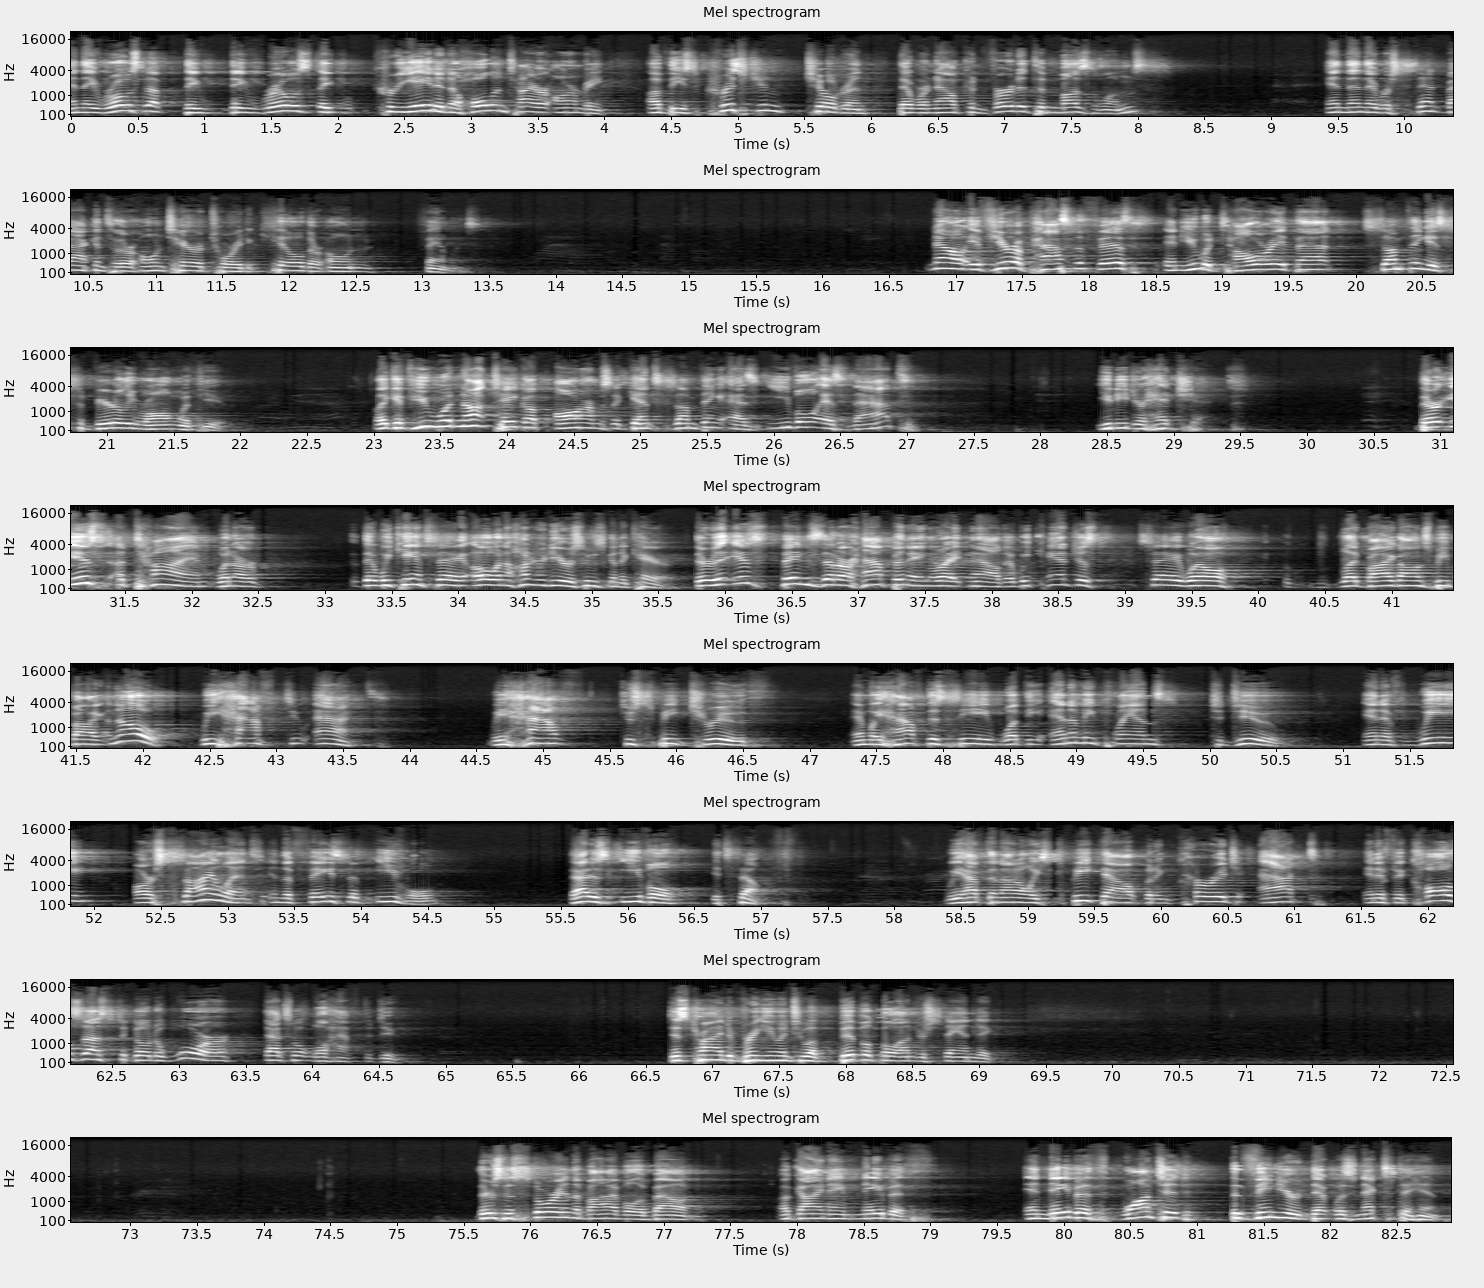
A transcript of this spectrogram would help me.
and they rose up, they, they rose, they created a whole entire army of these Christian children that were now converted to Muslims. And then they were sent back into their own territory to kill their own families. Now, if you're a pacifist and you would tolerate that, something is severely wrong with you. Like, if you would not take up arms against something as evil as that, you need your head checked. There is a time when our that we can't say, oh, in 100 years, who's going to care? There is things that are happening right now that we can't just say, well, let bygones be bygones. No, we have to act. We have to speak truth, and we have to see what the enemy plans to do. And if we are silent in the face of evil, that is evil itself. We have to not only speak out, but encourage, act, and if it calls us to go to war, that's what we'll have to do. Just trying to bring you into a biblical understanding. There's a story in the Bible about a guy named Naboth. And Naboth wanted the vineyard that was next to him.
